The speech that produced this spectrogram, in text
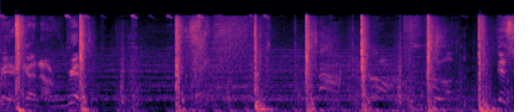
We're gonna rip this.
